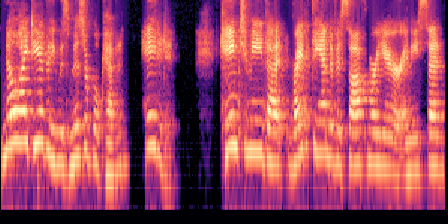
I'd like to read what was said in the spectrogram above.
no idea that he was miserable, Kevin. Hated it. Came to me that right at the end of his sophomore year, and he said,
